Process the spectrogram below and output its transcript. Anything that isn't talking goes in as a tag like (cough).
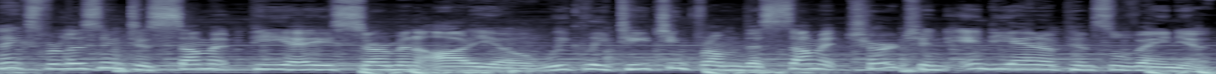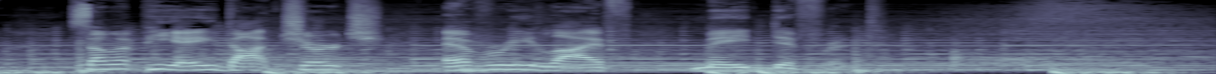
Thanks for listening to Summit PA Sermon Audio, weekly teaching from the Summit Church in Indiana, Pennsylvania. SummitPA.church, every life made different.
